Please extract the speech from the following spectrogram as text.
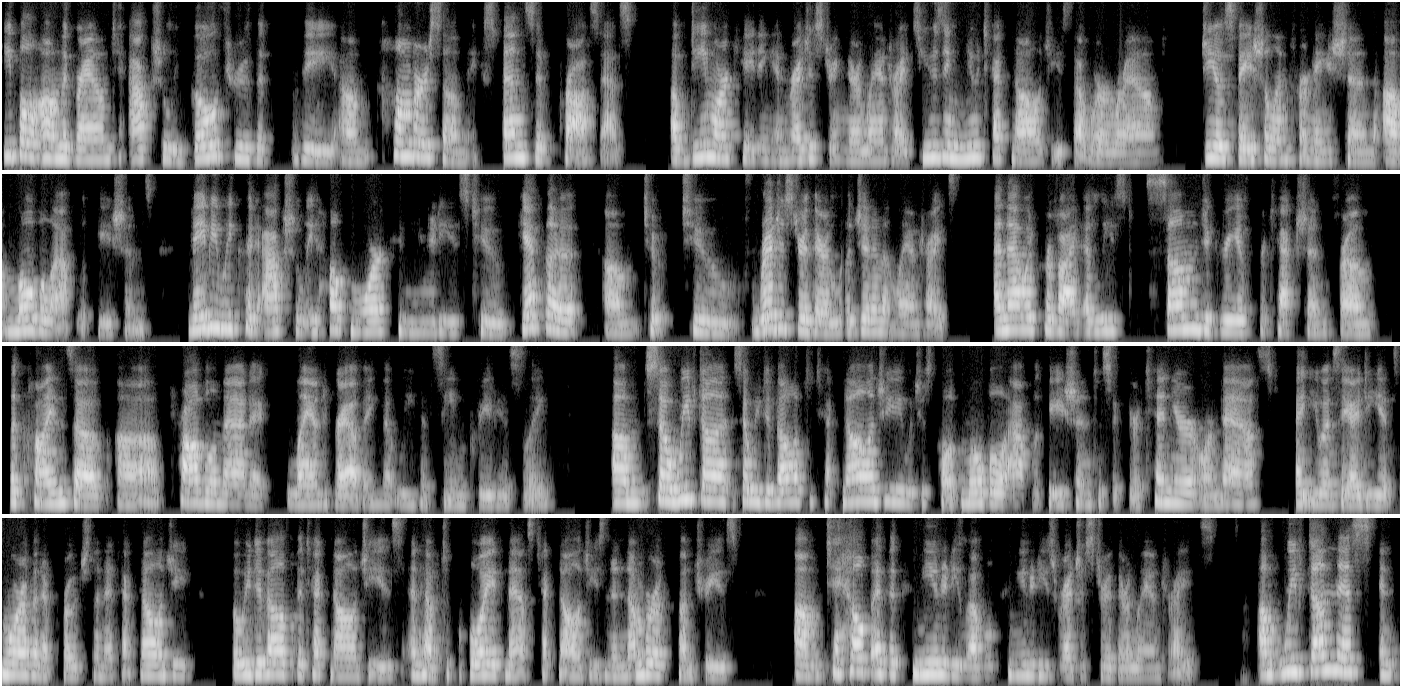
people on the ground to actually go through the the um, cumbersome, expensive process of demarcating and registering their land rights using new technologies that were around, geospatial information, uh, mobile applications. Maybe we could actually help more communities to get the um, to to register their legitimate land rights, and that would provide at least some degree of protection from the kinds of uh, problematic land grabbing that we had seen previously. Um, so we've done, so we developed a technology which is called mobile application to secure tenure or MAST at USAID. It's more of an approach than a technology, but we developed the technologies and have deployed MAST technologies in a number of countries um, to help at the community level, communities register their land rights. Um, we've done this and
